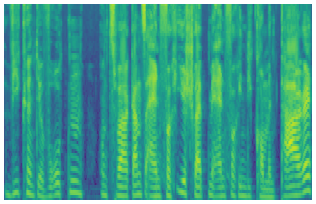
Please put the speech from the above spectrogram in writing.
Wie könnt ihr voten? Und zwar ganz einfach, ihr schreibt mir einfach in die Kommentare,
